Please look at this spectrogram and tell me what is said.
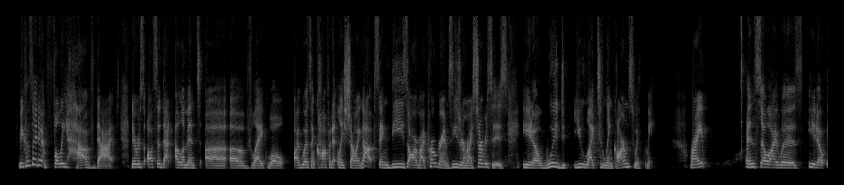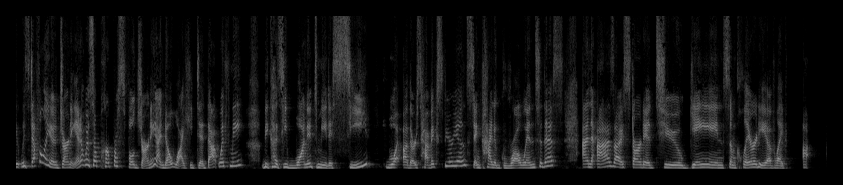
Because I didn't fully have that, there was also that element uh, of like, well, I wasn't confidently showing up saying, These are my programs, these are my services. You know, would you like to link arms with me? Right and so I was, you know, it was definitely a journey and it was a purposeful journey. I know why he did that with me because he wanted me to see what others have experienced and kind of grow into this. And as I started to gain some clarity of like,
